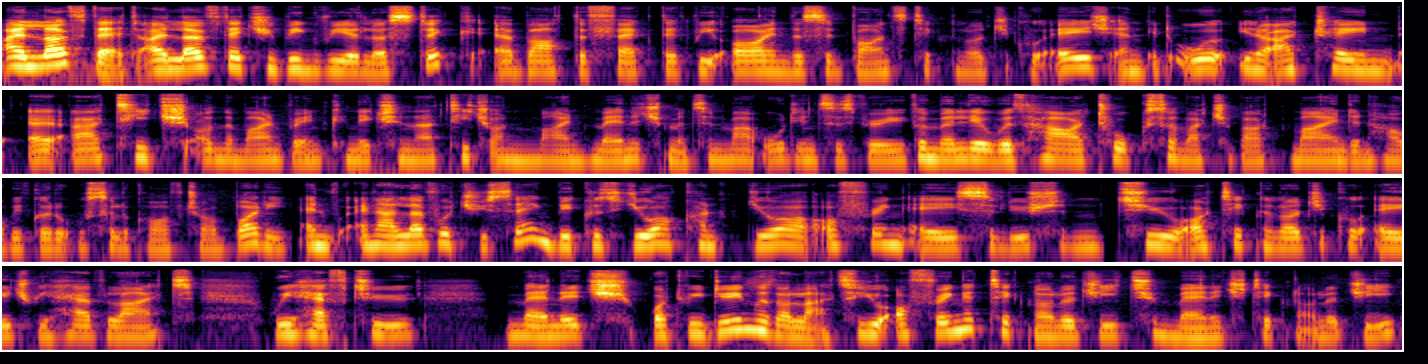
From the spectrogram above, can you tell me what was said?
I love that. I love that you're being realistic about the fact that we are in this advanced technological age, and it all. You know, I train, uh, I teach on the mind-brain connection. I teach on mind management, and my audience is very familiar with how I talk so much about mind and how we've got to also look after our body. And and I love what you're saying because you are con- you are offering a solution to our technological age. We have light. We have to manage what we're doing with our light. So you're offering a technology to manage technology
